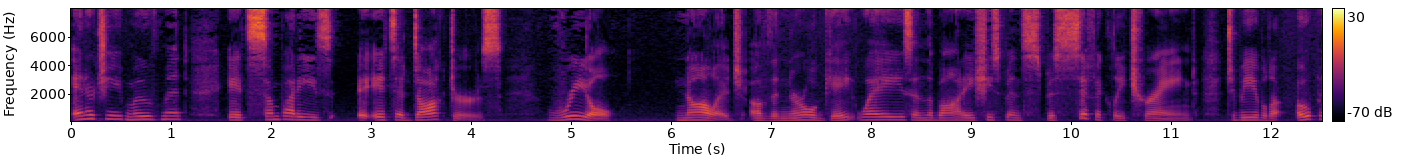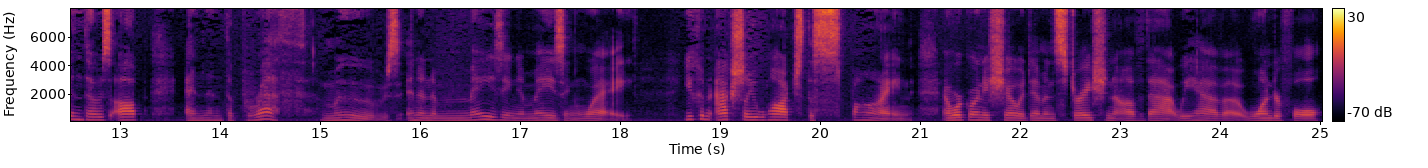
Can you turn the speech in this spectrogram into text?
energy movement, it's somebody's, it's a doctor's real knowledge of the neural gateways in the body. She's been specifically trained to be able to open those up, and then the breath moves in an amazing, amazing way. You can actually watch the spine, and we're going to show a demonstration of that. We have a wonderful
